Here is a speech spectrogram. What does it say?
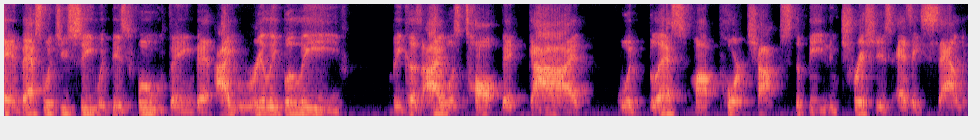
and that's what you see with this food thing that i really believe because I was taught that God would bless my pork chops to be nutritious as a salad.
